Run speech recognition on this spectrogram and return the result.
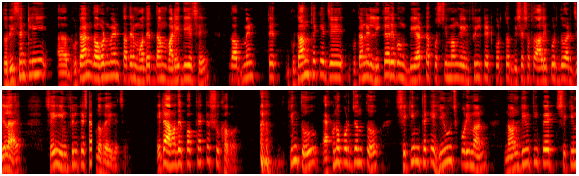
তো রিসেন্টলি ভুটান গভর্নমেন্ট তাদের মদের দাম বাড়িয়ে দিয়েছে। গভর্নমেন্টে ভুটান থেকে যে ভুটানের লিকার এবং বিয়ারটা পশ্চিমবঙ্গে ইনফিল্ট্রেট করতো বিশেষত আলিপুরদুয়ার জেলায়, সেই ইনফিল্ট্রেশন বন্ধ হয়ে গেছে। এটা আমাদের পক্ষে একটা সুখবর। কিন্তু এখনও পর্যন্ত সিকিম থেকে হিউজ পরিমাণ non duty paid Sikkim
